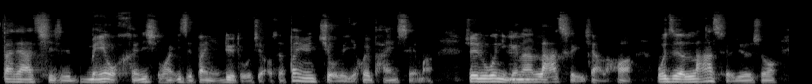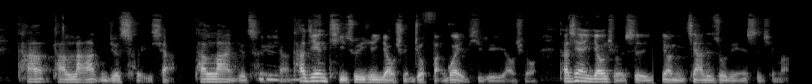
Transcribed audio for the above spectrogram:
大家其实没有很喜欢一直扮演掠夺角色，扮演久了也会拍谁嘛。所以如果你跟他拉扯一下的话。我指的拉扯就是说，他他拉你就扯一下，他拉你就扯一下。他今天提出一些要求，你就反过来也提出一些要求。他现在要求是要你假日做这件事情嘛？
